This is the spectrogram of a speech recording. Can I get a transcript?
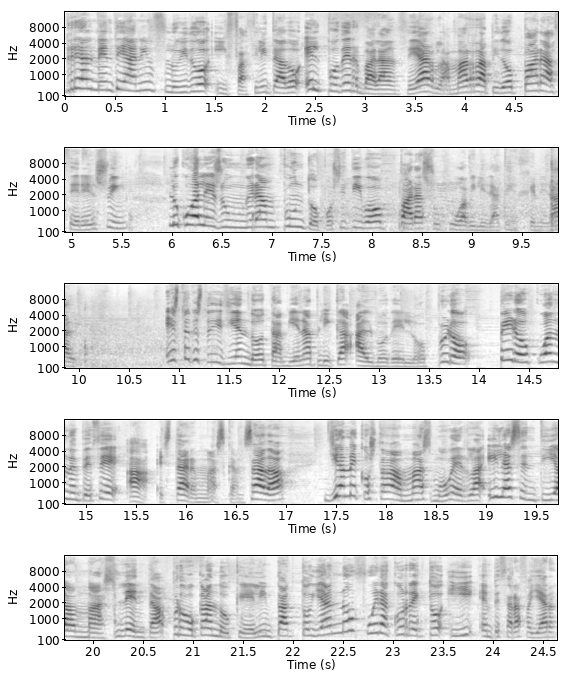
realmente han influido y facilitado el poder balancearla más rápido para hacer el swing, lo cual es un gran punto positivo para su jugabilidad en general. Esto que estoy diciendo también aplica al modelo Pro, pero cuando empecé a estar más cansada, ya me costaba más moverla y la sentía más lenta, provocando que el impacto ya no fuera correcto y empezara a fallar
